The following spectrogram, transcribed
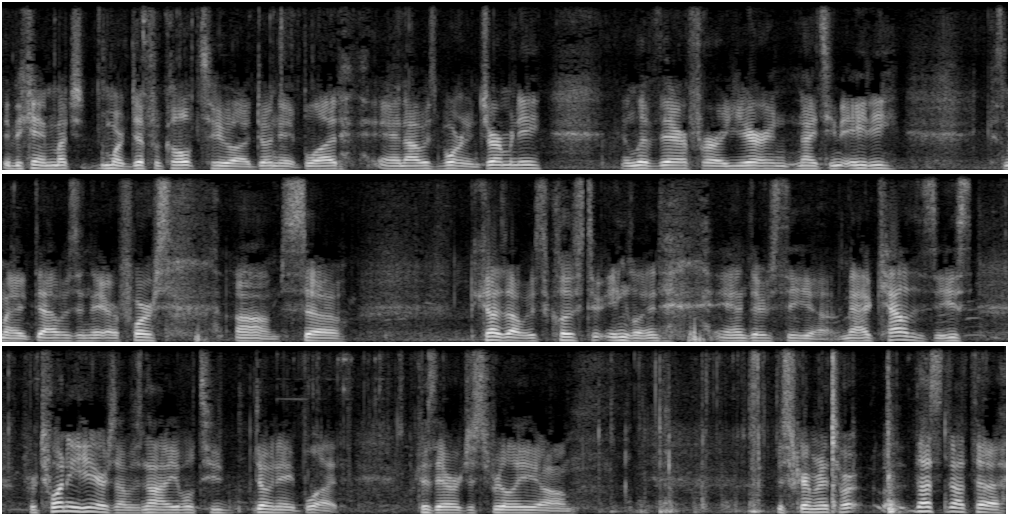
it became much more difficult to uh, donate blood, and I was born in Germany and lived there for a year in 1980 because my dad was in the Air Force. Um, so because I was close to England and there's the uh, mad cow disease, for 20 years I was not able to donate blood because they were just really um, discriminatory. That's not the,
